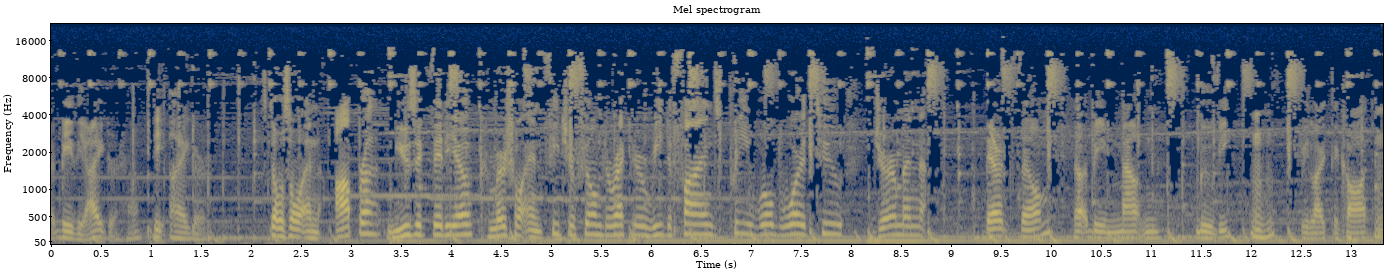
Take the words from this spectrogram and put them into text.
That'd be the Eiger, huh? The Eiger. Stölzl, an opera, music video, commercial, and feature film director, redefines pre World War II German Bergfilm, that would be mountain movie, mm-hmm. we like to call it, mm-hmm.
